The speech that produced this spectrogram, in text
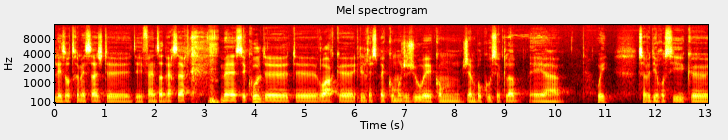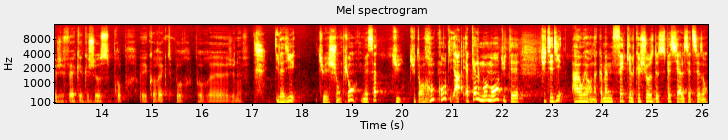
les autres messages de, des fans adversaires. Mais c'est cool de, de voir qu'ils respectent comment je joue et comme j'aime beaucoup ce club. Et euh, oui, ça veut dire aussi que je fais quelque chose propre et correct pour, pour euh, Genève. Il a dit tu es champion, mais ça, tu t'en rends compte à, quel moment tu t'es dit ah ouais, on a quand même fait quelque chose de spécial cette saison?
